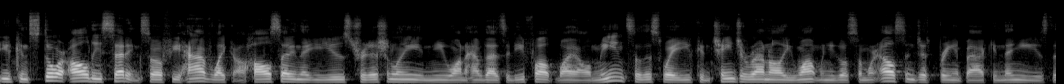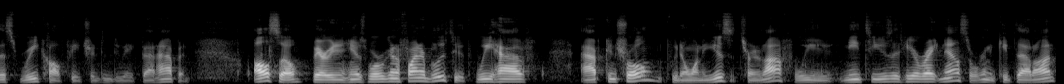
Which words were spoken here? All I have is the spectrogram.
you can store all these settings. So if you have like a hall setting that you use traditionally and you want to have that as a default, by all means. So this way you can change around all you want when you go somewhere else and just bring it back. And then you use this recall feature to make that happen. Also, buried in here is where we're going to find our Bluetooth. We have app control. If we don't want to use it, turn it off. We need to use it here right now, so we're going to keep that on.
